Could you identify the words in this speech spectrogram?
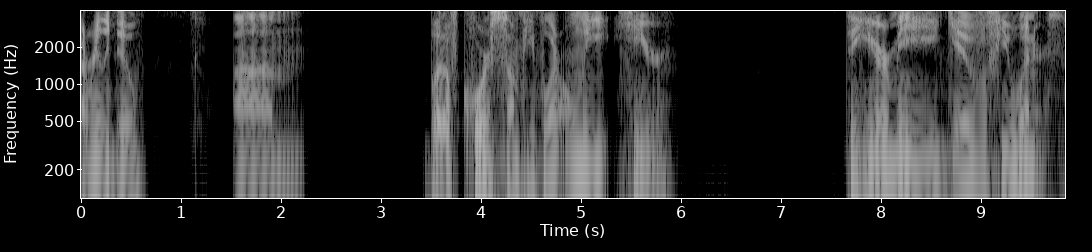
I really do. Um but of course some people are only here to hear me give a few winners.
